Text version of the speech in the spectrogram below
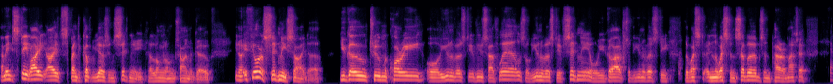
I mean, Steve, I, I spent a couple of years in Sydney a long, long time ago. You know, if you're a Sydney sider, you go to Macquarie or the University of New South Wales or the University of Sydney, or you go out to the university the west in the western suburbs in Parramatta. Yeah.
